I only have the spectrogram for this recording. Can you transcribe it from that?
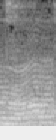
around.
